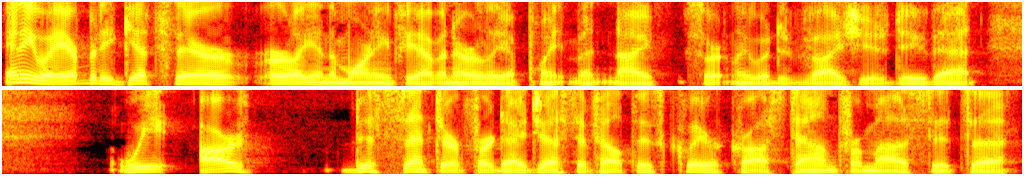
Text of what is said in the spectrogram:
Anyway, everybody gets there early in the morning if you have an early appointment, and I certainly would advise you to do that. We our this Center for Digestive Health is clear across town from us. It's a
